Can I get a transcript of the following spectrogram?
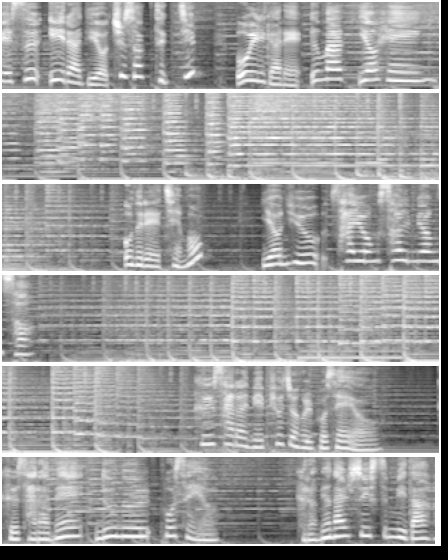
KBS 2라디오 추석 특집 5일간의 음악 여행. 오늘의 제목 연휴 사용 설명서 그 사람의 표정을 보세요. 그 사람의 눈을 보세요. 그러면 알 수 있습니다.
